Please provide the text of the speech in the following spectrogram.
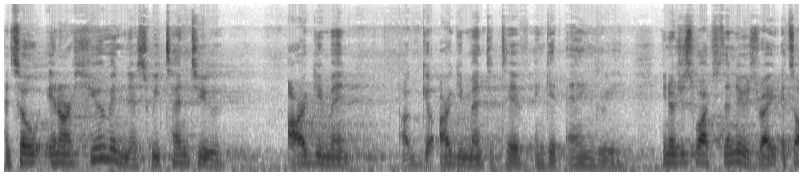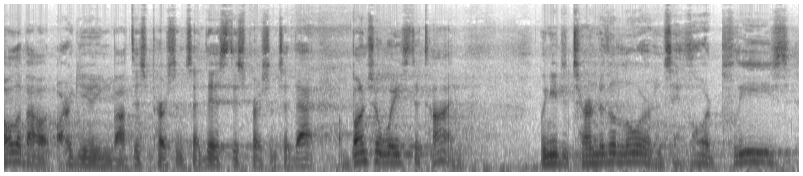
And so in our humanness, we tend to argument, argumentative and get angry. You know, just watch the news, right? It's all about arguing about this person said this, this person said that. A bunch of waste of time. We need to turn to the Lord and say, Lord, please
